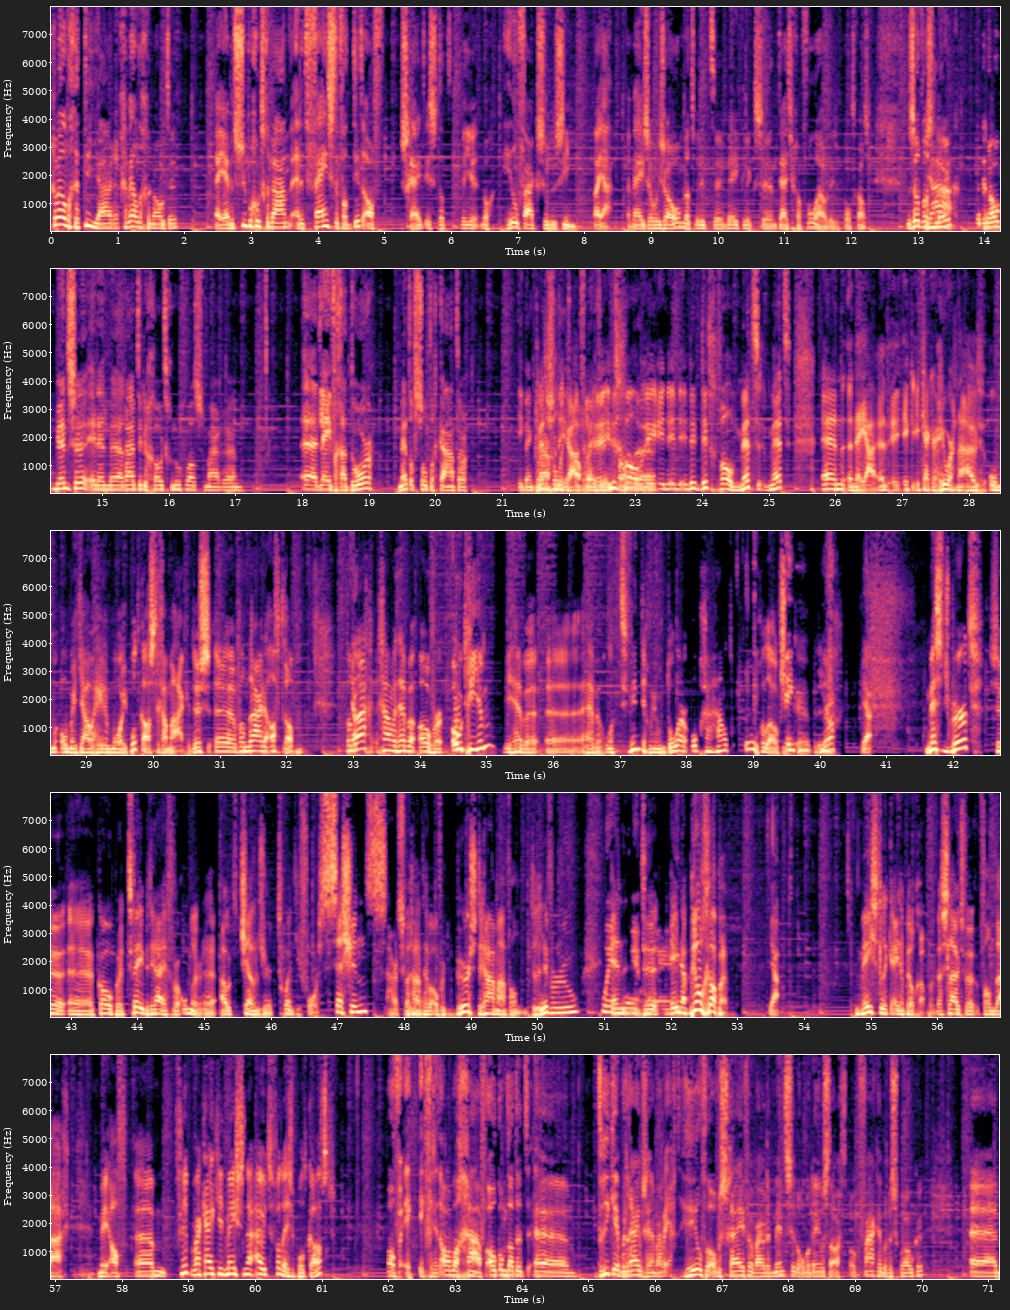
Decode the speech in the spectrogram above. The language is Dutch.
geweldige tien jaren. Geweldig genoten. Nou, je hebt het supergoed gedaan. En het fijnste van dit afscheid is dat we je nog heel vaak zullen zien. Nou ja, en wij sowieso. Omdat we dit eh, wekelijks eh, een tijdje gaan volhouden, deze podcast. Dus dat was Ja. leuk. Met een hoop mensen in een eh, ruimte die groot genoeg was. Maar eh, eh, het leven gaat door. Met of zonder kater. Ik ben klaar Met voor de aflevering In dit, van geval, de- in, in, in dit, dit geval met. met. En eh, nee, ja, eh, ik, ik kijk er heel erg naar uit om, om met jou een hele mooie podcast te gaan maken. Dus eh, vandaar de aftrap. Vandaag gaan we het hebben over Otrium. Die hebben, eh, hebben 120 miljoen dollar opgehaald. Ongelooflijk eh, bedrag. Ja. MessageBird. Ze eh, kopen twee bedrijven, waaronder eh Out Challenger 24 Sessions. Hartstikke We gaan het hebben over het beursdrama van Deliveroo. Wee, En wee, de wee. 1 april grappen. Ja. Meestelijke 1 april grappen. Daar sluiten we vandaag mee af. Ehm, Flip, waar kijk je het meeste naar uit van deze podcast? Of, ik, ik vind het allemaal gaaf. Ook omdat het eh, drie keer bedrijven zijn waar we echt heel veel over schrijven. Waar we de mensen, de ondernemers daarachter ook vaak hebben gesproken. Ehm,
